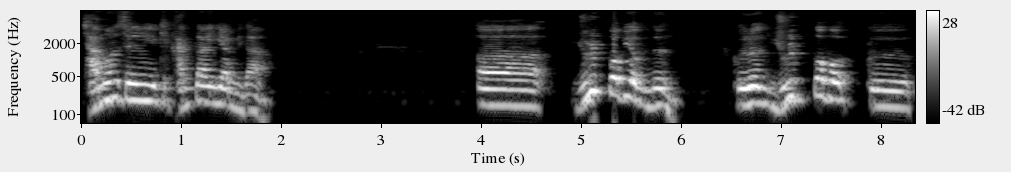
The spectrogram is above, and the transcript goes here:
잠언서에는 이렇게 간단히 얘기합니다. 어, 율법이 없는 그런 율법 그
